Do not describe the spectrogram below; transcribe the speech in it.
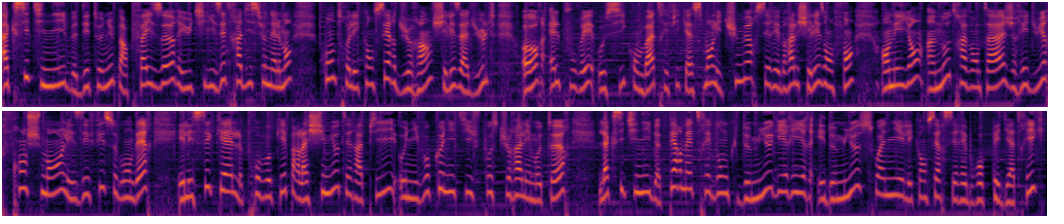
axitinib détenue par Pfizer et utilisée traditionnellement contre les cancers du rein chez les adultes. Or, elle pourrait aussi combattre efficacement les tumeurs cérébrales chez les enfants en ayant un autre avantage, réduire franchement les effets secondaires et les séquelles provoquées par la chimiothérapie au niveau cognitif, postural et moteur. L'axitinib permettrait donc de mieux guérir et de mieux soigner les cancers cérébraux pédiatriques.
